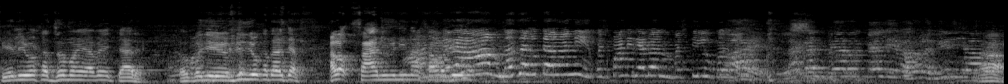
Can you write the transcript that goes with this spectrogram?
પેલી વખત જમાઈ આવે ત્યારે. હવે પછી બીજી વખત આવે ત્યારે. હાલો સાંજ મિની ના ખાવા દે હા.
